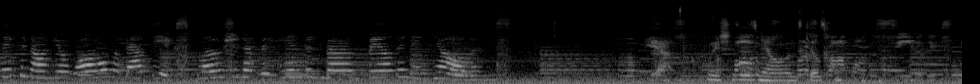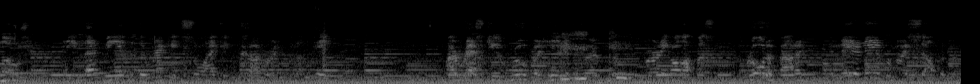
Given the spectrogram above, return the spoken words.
clipping on your wall about the explosion of the Hindenburg building in New Orleans. Yes. Wait, she My says father New was Orleans the kills me. cop on the scene of the explosion, and he let me into the wreckage so I could cover it for the paper. I rescued Rupert Hindenburg from his burning office, wrote about it, and made a name for myself as a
